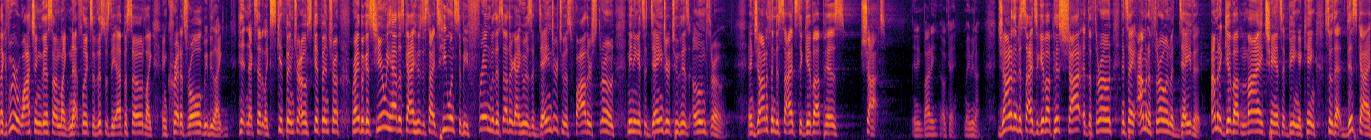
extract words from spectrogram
Like if we were watching this on like Netflix, if this was the episode, like and credits rolled, we'd be like hit next episode, like skip intro, skip intro, right? Because here we have this guy who decides he wants to be friend with this other guy who is a danger to his father's throne, meaning it's a danger to his own throne. And Jonathan decides to give up his shot. Anybody? Okay, maybe not. Jonathan decides to give up his shot at the throne and saying, I'm to throw in with David. I'm to give up my chance at being a king so that this guy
